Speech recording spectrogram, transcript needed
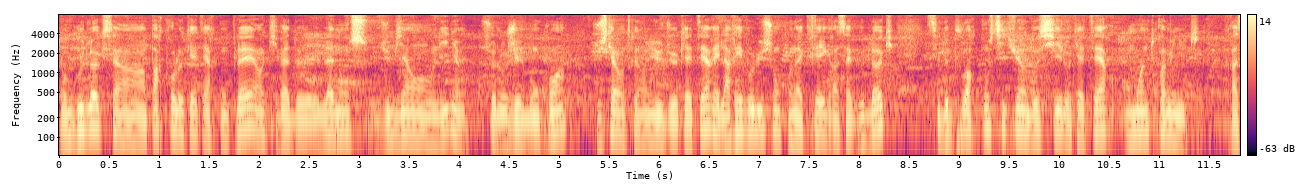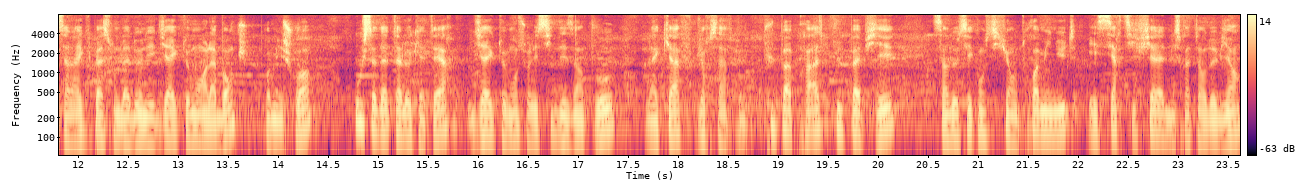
Donc Good Luck, c'est un parcours locataire complet hein, qui va de l'annonce du bien en ligne, se loger le bon coin, jusqu'à l'entrée dans le lieu de locataire. Et la révolution qu'on a créée grâce à Goodlock, c'est de pouvoir constituer un dossier locataire en moins de 3 minutes, grâce à la récupération de la donnée directement à la banque, premier choix, ou sa data locataire directement sur les sites des impôts, la CAF, l'URSSAF. Donc plus de paperasse, plus de papier. C'est un dossier constitué en 3 minutes et certifié à l'administrateur de biens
